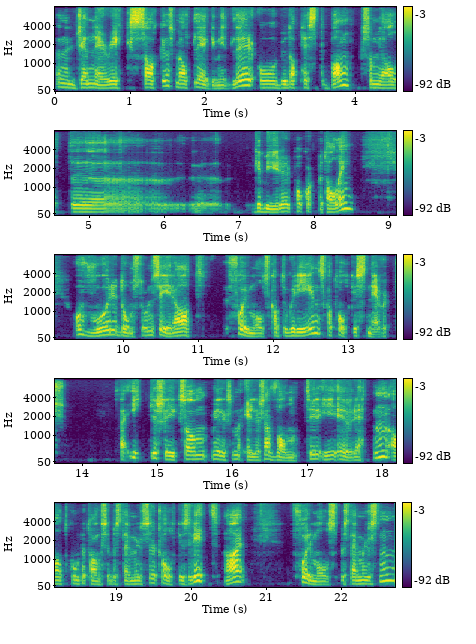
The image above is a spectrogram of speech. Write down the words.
denne generic-saken som gjaldt legemidler, og Budapest Bank som gjaldt uh, gebyrer på kortbetaling. Og hvor domstolen sier at formålskategorien skal tolkes snevert. Det er ikke slik som vi liksom ellers er vant til i EU-retten, at kompetansebestemmelser tolkes vidt. Nei, formålsbestemmelsen,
